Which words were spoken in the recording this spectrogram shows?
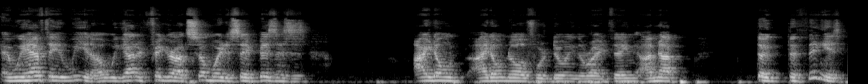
and we have to. We, you know, we got to figure out some way to save businesses. I don't. I don't know if we're doing the right thing. I'm not. The the thing is,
